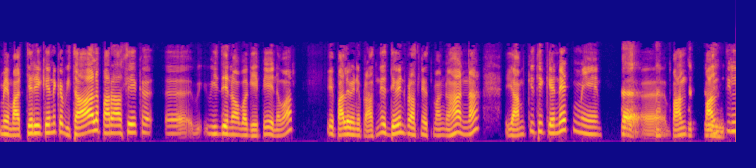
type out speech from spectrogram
මේ මච්චරිය කියන එක විශාල පරාසයක විදිනවා වගේ පේනවා. ඒ පළවෙනි ප්‍රශ්නේ දෙවෙනි ප්‍රශ්නේත් මම අහන්න. යම්කිසි කෙනෙක් මේ පන්තිල්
